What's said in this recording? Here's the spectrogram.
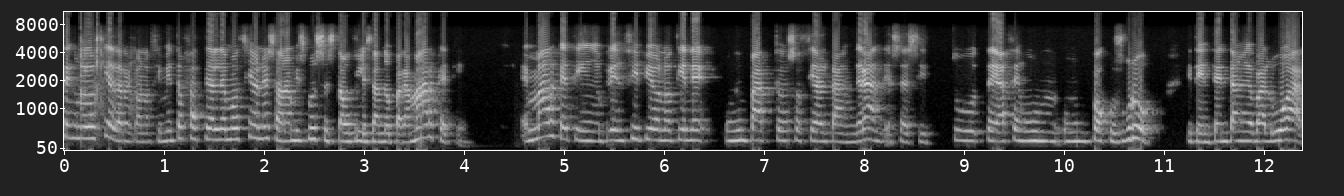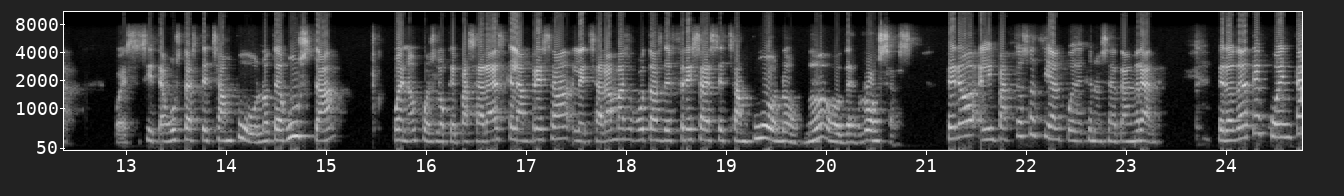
tecnología de reconocimiento facial de emociones ahora mismo se está utilizando para marketing. En marketing, en principio, no tiene un impacto social tan grande. O sea, si tú te hacen un, focus group y te intentan evaluar, pues si te gusta este champú o no te gusta, bueno, pues lo que pasará es que la empresa le echará más gotas de fresa a ese champú o no, ¿no? O de rosas. Pero el impacto social puede que no sea tan grande. Pero date cuenta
